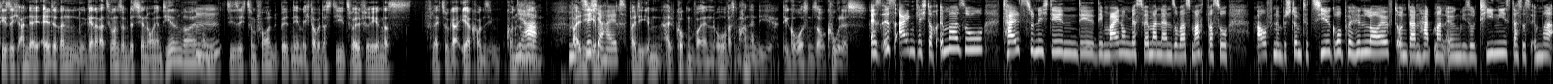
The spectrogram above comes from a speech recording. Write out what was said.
die sich an der älteren Generation so ein bisschen orientieren wollen Mhm. und die sich zum Vorbild nehmen, ich glaube, dass die Zwölfjährigen das vielleicht sogar eher konsum konsumieren. Mit weil die Sicherheit. Eben, weil die eben halt gucken wollen, oh, was machen denn die, die Großen so Cooles? Es ist eigentlich doch immer so, teilst du nicht den, die, die Meinung, dass wenn man dann sowas macht, was so auf eine bestimmte Zielgruppe hinläuft und dann hat man irgendwie so Teenies, dass es immer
